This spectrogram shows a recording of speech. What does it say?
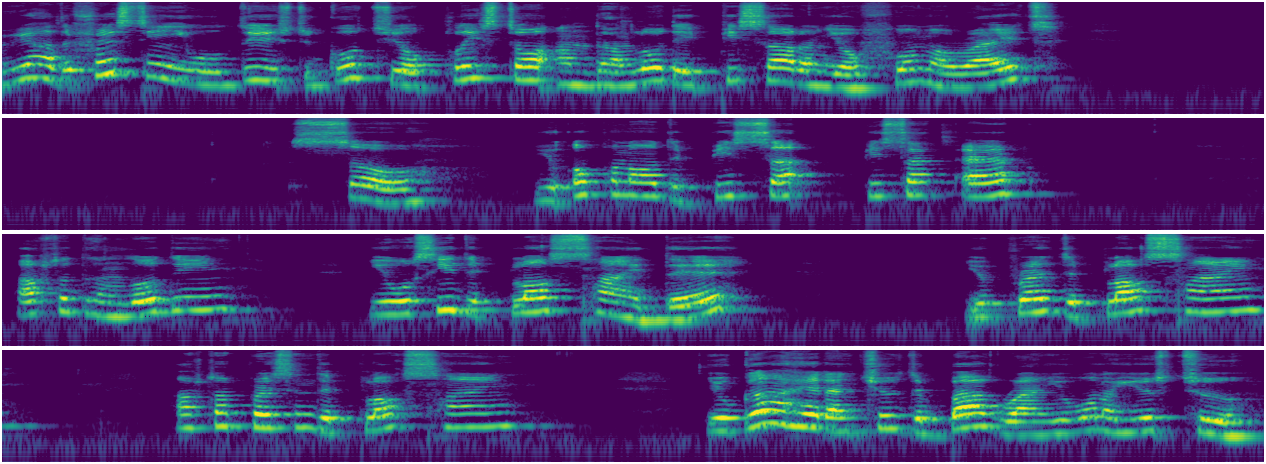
yeah the first thing you will do is to go to your play store and download a PicsArt on your phone all right so you open all the PicsArt PicsArt app. After downloading you will see the plus sign there. You press the plus sign. After pressing the plus sign you go ahead and choose the background you want to use to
